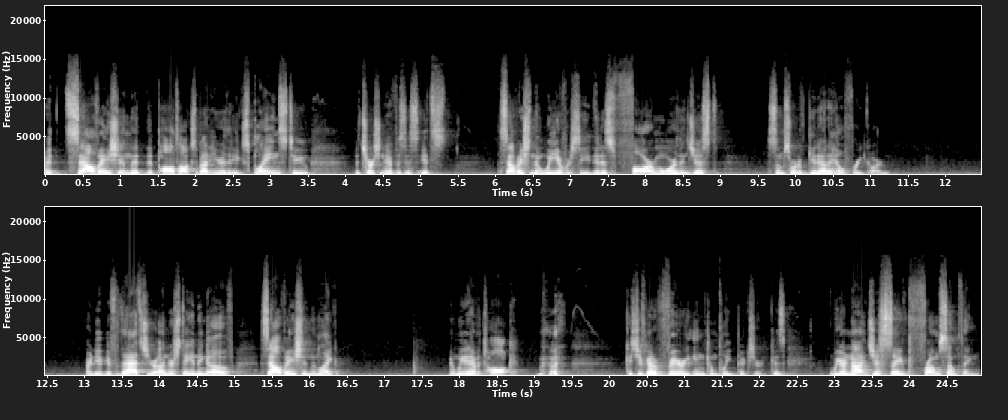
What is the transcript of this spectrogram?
Right? Salvation that, that Paul talks about here, that he explains to the church in Ephesus, it's salvation that we have received. It is far more than just some sort of get out of hell free card. Right? If that's your understanding of salvation, then like, and we didn't have a talk. Because you've got a very incomplete picture. Because we are not just saved from something,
